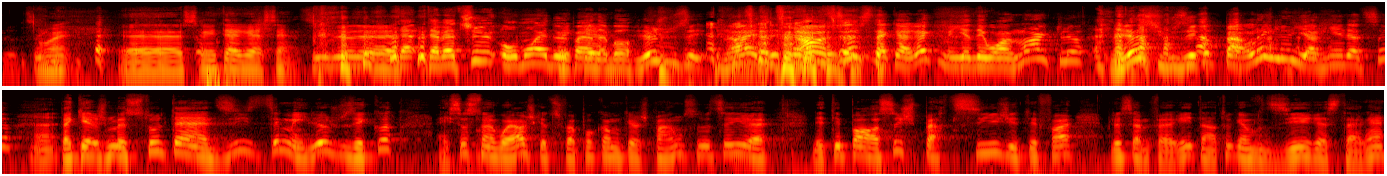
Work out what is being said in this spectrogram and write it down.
là. Ouais. Euh, ce serait intéressant. Euh, T'avais-tu au moins deux fait paires de bas? Là, je vous ai. Non, ça, c'était correct, mais il y a des Walmart, là. Mais là, si je vous écoute parler, là, il n'y a rien de ça. Hein? Fait que je me suis tout le temps dit, tu sais, mais là, je vous écoute. Hey, ça, c'est un voyage que tu fais pas comme que je pense. là. Euh, L'été passé, je suis parti, j'ai été faire. Puis là, ça me fait rire. Tantôt, quand vous disiez restaurant,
